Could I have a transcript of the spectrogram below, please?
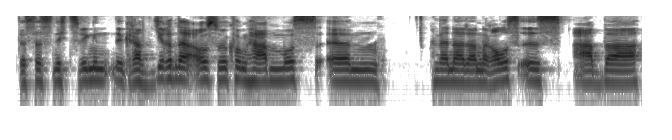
dass das nicht zwingend eine gravierende Auswirkung haben muss, ähm, wenn er dann raus ist. Aber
